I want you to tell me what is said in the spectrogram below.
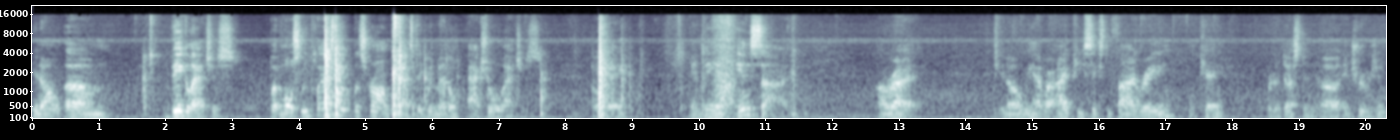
You know, um, big latches, but mostly plastic, but strong plastic with metal actual latches. Okay. And then inside, all right, you know, we have our IP65 rating, okay, for the dust and uh, intrusion.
